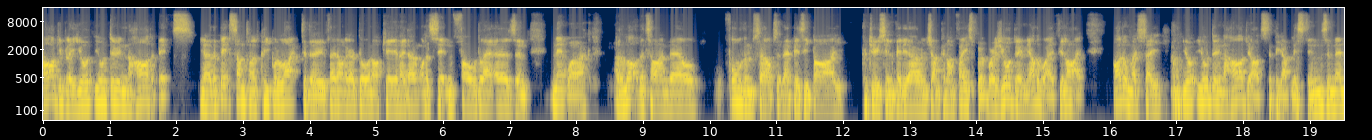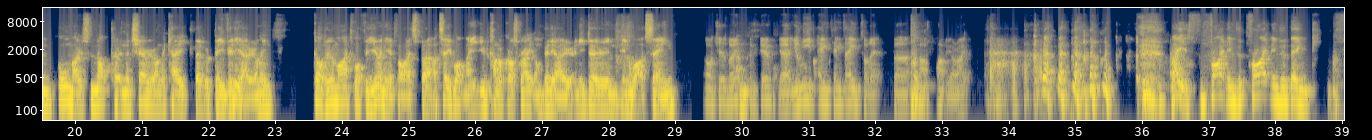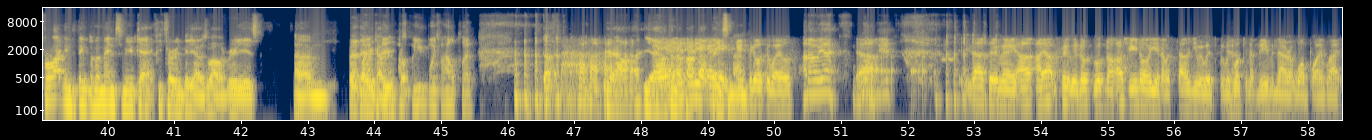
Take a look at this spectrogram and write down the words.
arguably you're you're doing the harder bits. You know, the bits sometimes people like to do if they don't want to go door knocking, they don't want to sit and fold letters and network. A lot of the time they'll fool themselves that they're busy by producing video and jumping on Facebook, whereas you're doing the other way, if you like. I'd almost say you're you're doing the hard yards to pick up listings and then almost not putting the cherry on the cake that would be video. I mean, God, who am I to offer you any advice? But I'll tell you what, mate, you've come across great on video and you do in, in what I've seen. Oh, cheers, mate. Thank you. Yeah, you'll need 888 on it, but that'll be all right. mate, it's frightening, to, frightening to think, frightening to think the momentum you'd get if you threw in video as well. It really is. Um, but there well, we go. You've got... for you boys for help then. Yeah, yeah. I don't know about any, that, any excuse to go to Wales. I know, yeah. Yeah, that's it, mate. I, I absolutely love, love now. As you know, you know, I was telling you, we was we was yeah. looking at moving there at one point, like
